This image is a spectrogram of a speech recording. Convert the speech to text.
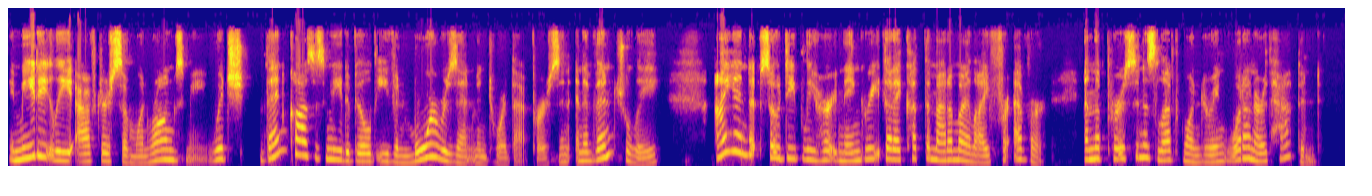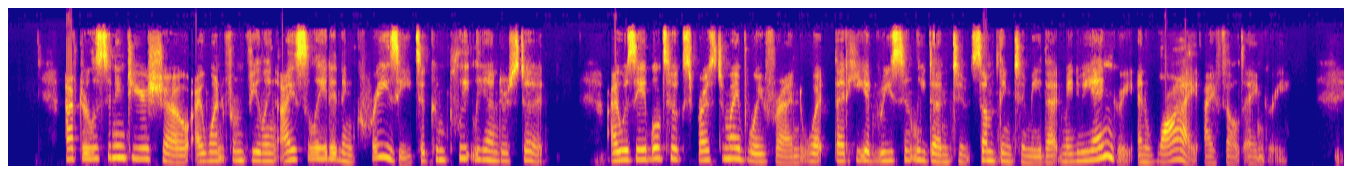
Immediately after someone wrongs me, which then causes me to build even more resentment toward that person, and eventually I end up so deeply hurt and angry that I cut them out of my life forever and the person is left wondering what on earth happened. After listening to your show, I went from feeling isolated and crazy to completely understood. I was able to express to my boyfriend what that he had recently done to something to me that made me angry and why I felt angry.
